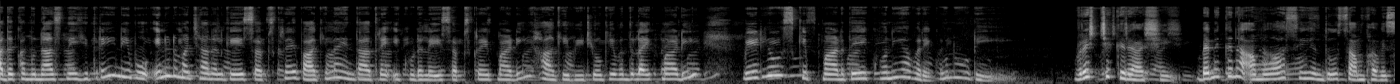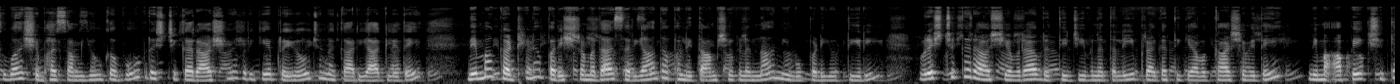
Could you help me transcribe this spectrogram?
ಅದಕ್ಕೂ ಮುನ್ನ ಸ್ನೇಹಿತರೆ, ನೀವು ಇನ್ನು ನಮ್ಮ ಚಾನಲ್ಗೆ ಸಬ್ಸ್ಕ್ರೈಬ್ ಆಗಿಲ್ಲ ಎಂದಾದರೆ ಈ ಕೂಡಲೇ ಸಬ್ಸ್ಕ್ರೈಬ್ ಮಾಡಿ, ಹಾಗೆ ವಿಡಿಯೋಗೆ ಒಂದು ಲೈಕ್ ಮಾಡಿ, ವಿಡಿಯೋ ಸ್ಕಿಪ್ ಮಾಡದೆ ಕೊನೆಯವರೆಗೂ ನೋಡಿ. ವೃಶ್ಚಿಕ ರಾಶಿ. ಬೆನಕನ ಅಮಾವಾಸ್ಯೆ ಎಂದು ಸಂಭವಿಸುವ ಶುಭ ಸಂಯೋಗವು ವೃಶ್ಚಿಕ ರಾಶಿಯವರಿಗೆ ಪ್ರಯೋಜನಕಾರಿಯಾಗಲಿದೆ. ನಿಮ್ಮ ಕಠಿಣ ಪರಿಶ್ರಮದ ಸರಿಯಾದ ಫಲಿತಾಂಶಗಳನ್ನು ನೀವು ಪಡೆಯುತ್ತೀರಿ. ವೃಶ್ಚಿಕ ರಾಶಿಯವರ ವೃತ್ತಿ ಜೀವನದಲ್ಲಿ ಪ್ರಗತಿಗೆ ಅವಕಾಶವಿದೆ. ನಿಮ್ಮ ಅಪೇಕ್ಷಿತ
